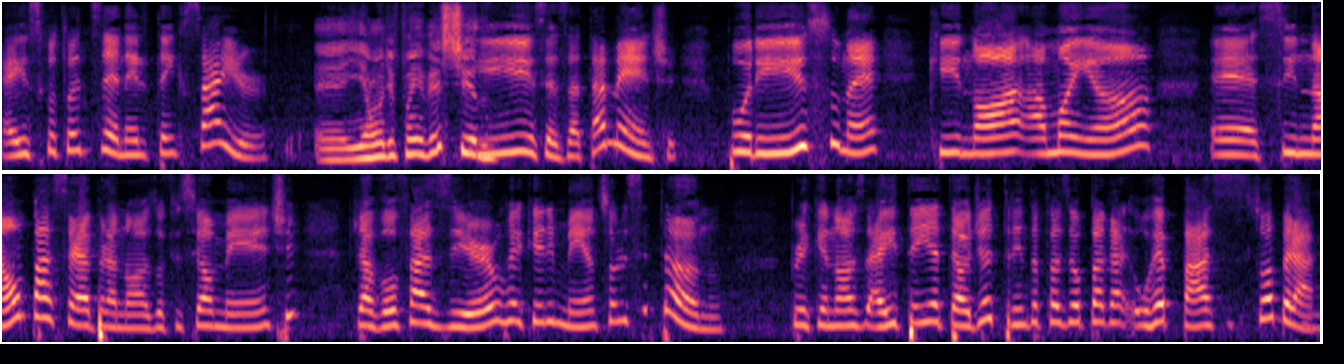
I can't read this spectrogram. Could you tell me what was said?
É isso que eu estou dizendo, ele tem que sair. É, e onde foi investido. Isso, exatamente. Por isso, né, que nós amanhã, é, se não passar para nós oficialmente, já vou fazer um requerimento solicitando. Porque nós aí tem até o dia 30 fazer o, paga- o repasse se sobrar.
